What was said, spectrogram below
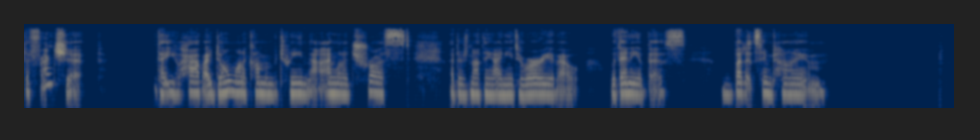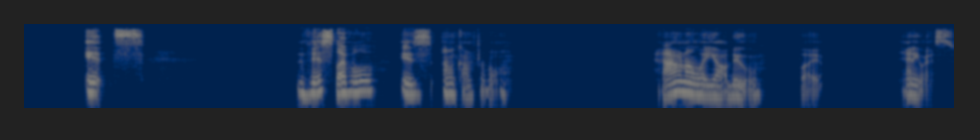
the friendship that you have. I don't want to come in between that. I'm going to trust that there's nothing I need to worry about with any of this. But at the same time, it's this level is uncomfortable. I don't know what y'all do, but anyways,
